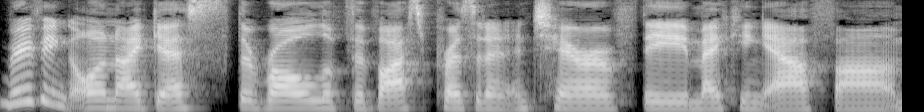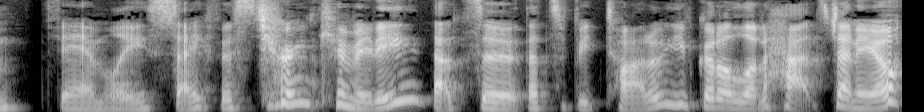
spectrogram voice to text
Moving on, I guess, the role of the Vice President and Chair of the Making Our Farm Family Safer Steering Committee. That's a that's a big title. You've got a lot of hats, Danyel.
